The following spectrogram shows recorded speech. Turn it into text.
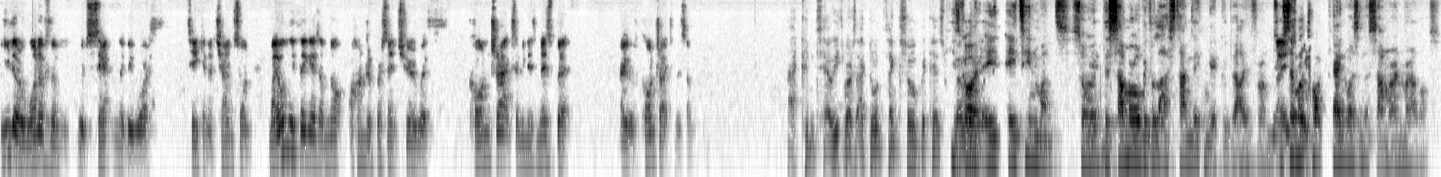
either one of them would certainly be worth taking a chance on. My only thing is I'm not 100% sure with contracts. I mean, is Nisbet out of contract in the summer? I couldn't tell you. I don't think so because he's got eight, 18 months. So yeah. the summer will be the last time they can get good value from. So right, similar so, to what Ken was in the summer in Morelos.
